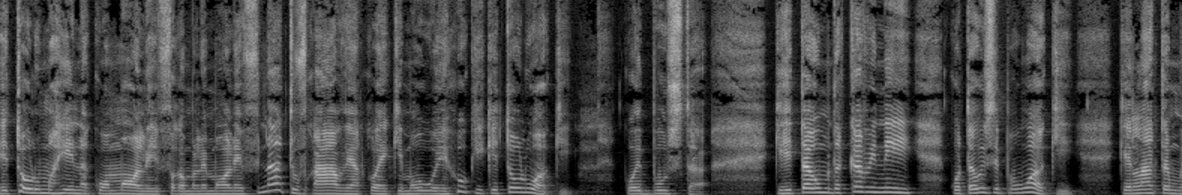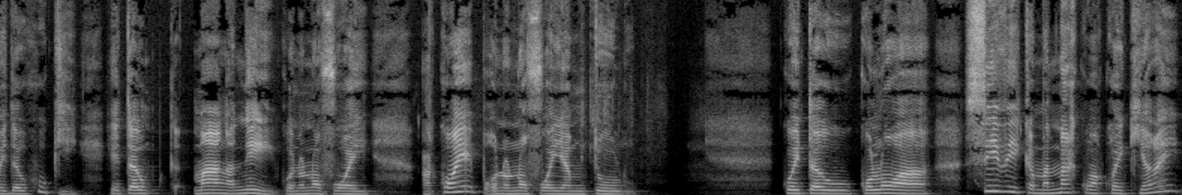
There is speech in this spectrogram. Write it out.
he tolu mahina kua maole i whakamale maole whinatu whakaawea koe ki mau e huki ke tolu aki koe busta. Ke he tau mta kawi ni kua tau se pa waki ke lata mui tau huki he tau maanga nei kua no ai a koe po no ai am tolu. Koe tau koloa sivi ka manakoa koe ki ai,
